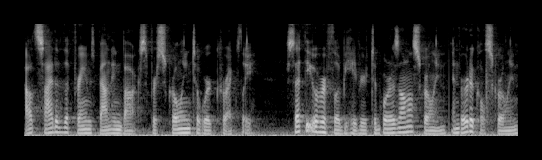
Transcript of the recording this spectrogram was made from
outside of the frame's bounding box for scrolling to work correctly. Set the overflow behavior to horizontal scrolling and vertical scrolling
